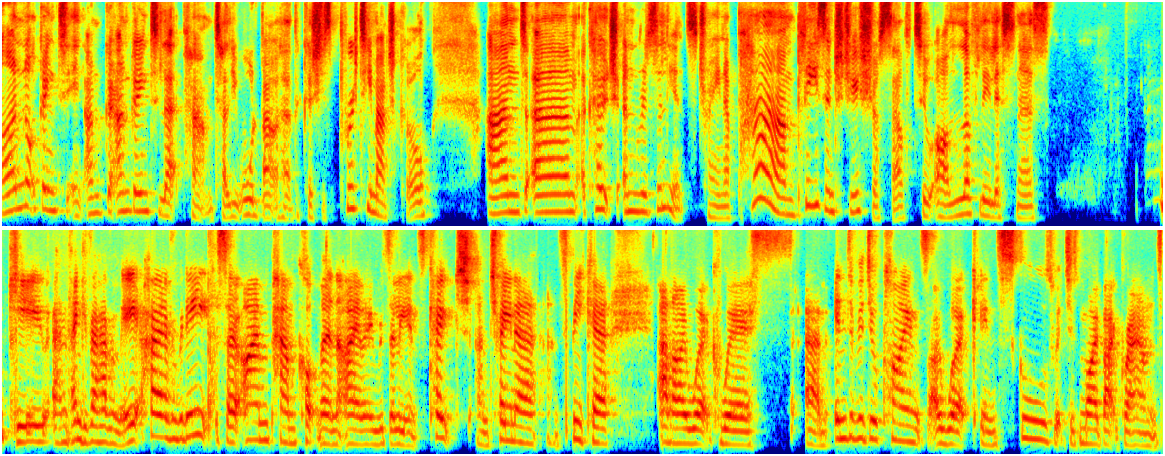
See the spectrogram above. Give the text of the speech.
I'm not going to. I'm, I'm going to let Pam tell you all about her because she's pretty magical and um, a coach and resilience trainer. Pam, please introduce yourself to our lovely listeners. Thank you, and thank you for having me. Hi, everybody. So, I'm Pam Cotman. I'm a resilience coach and trainer and speaker, and I work with um, individual clients. I work in schools, which is my background,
